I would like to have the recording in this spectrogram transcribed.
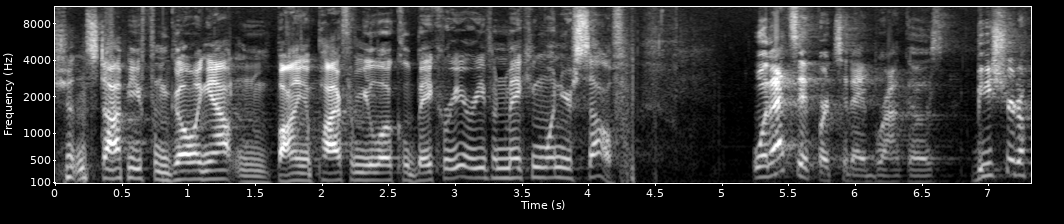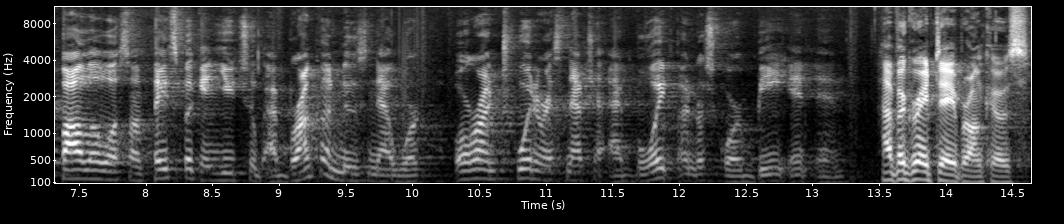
shouldn't stop you from going out and buying a pie from your local bakery or even making one yourself. Well, that's it for today, Broncos. Be sure to follow us on Facebook and YouTube at Bronco News Network or on Twitter and Snapchat at Boyd underscore BNN. Have a great day, Broncos.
